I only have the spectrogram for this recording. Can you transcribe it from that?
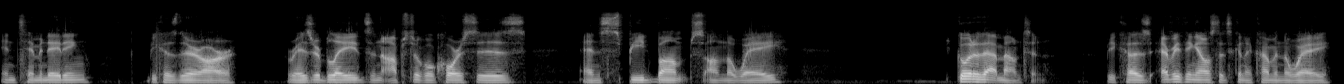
intimidating because there are razor blades and obstacle courses and speed bumps on the way. Go to that mountain because everything else that's going to come in the way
